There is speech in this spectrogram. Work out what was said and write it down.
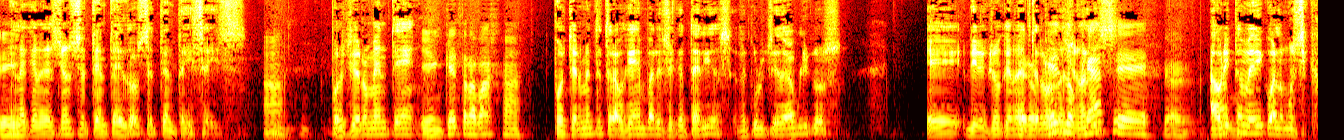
En la generación 72-76. Ah. Posteriormente. ¿Y en qué trabaja? Posteriormente trabajé en varias secretarías, recursos hidráulicos, eh, Dirección General de ¿Pero Terrenos qué es lo que Nacionales. hace? Ahorita me dedico a la música.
